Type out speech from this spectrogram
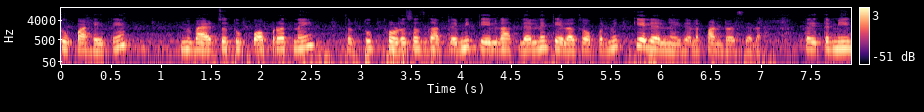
तूप आहे ते. मी बाहेरचं तूप वापरत नाही. तर तूप थोडंसंच घातलं मी तेल घातलेलं नाही. तेलाचा वापर मी केलेला नाही त्याला पांढऱ्या रस्स्याला तर इथं मी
